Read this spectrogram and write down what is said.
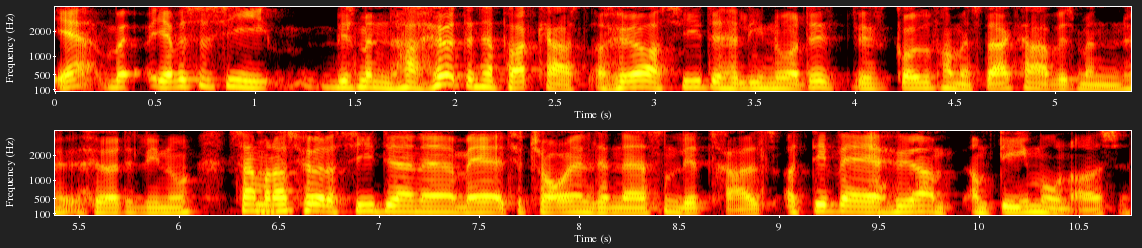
Ja, men jeg vil så sige, hvis man har hørt den her podcast, og hører os sige det her lige nu, og det, det går ud fra, at man stærkt har, hvis man hø- hører det lige nu, så har man også hørt os sige, at den er med at tutorialen, den er sådan lidt træls, og det vil jeg høre om, om demoen også.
